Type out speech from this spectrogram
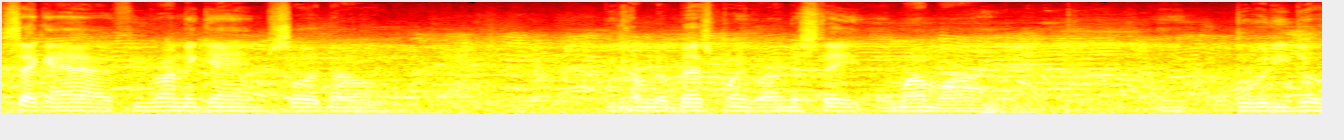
second half. He run the game, slow it down, become the best point guard in the state in my mind, and do what he do.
